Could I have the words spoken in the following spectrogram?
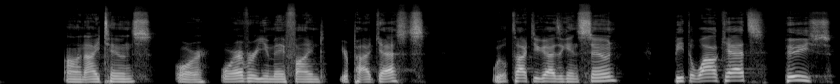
on iTunes or wherever you may find your podcasts. We'll talk to you guys again soon. Beat the Wildcats. Peace.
